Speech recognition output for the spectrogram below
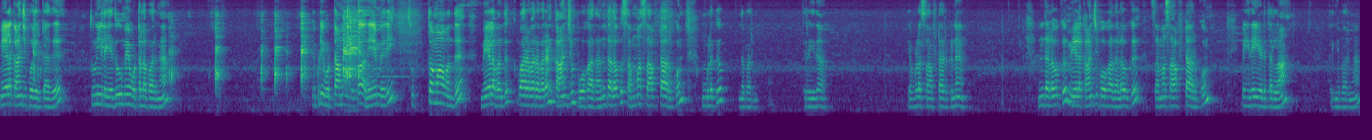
மேலே காஞ்சி போயிருக்காது. துணியில் எதுவுமே ஒட்டலை பாருங்கள் எப்படி ஒட்டாமல் இருக்கோ அதேமாரி சுத்தமாக வந்து மேலே வந்து வர வர வரன்னு காஞ்சும் போகாது. அந்த அளவுக்கு செம்ம சாஃப்டாக இருக்கும். உங்களுக்கு இந்த பாருங்க. தெரியுதா? எவ்வளோ சாஃப்டாக இருக்குன்னு? இந்த அளவுக்கு மேலே காஞ்சி போகாத அளவுக்கு செம சாஃப்டாக இருக்கும். இப்போ இதையே எடுத்துடலாம். இங்கே பாருங்கள்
